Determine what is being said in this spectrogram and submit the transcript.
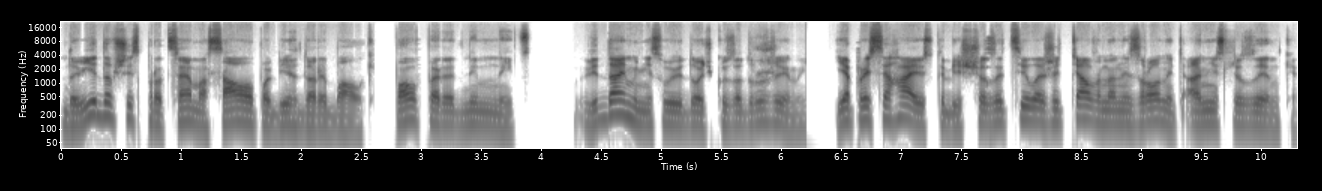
Довідавшись про це, Масао побіг до рибалки, пав перед ним ниць. Віддай мені свою дочку за дружину. Я присягаюсь тобі, що за ціле життя вона не зронить ані сльозинки.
